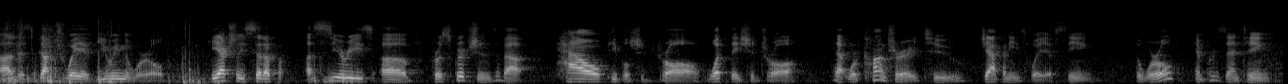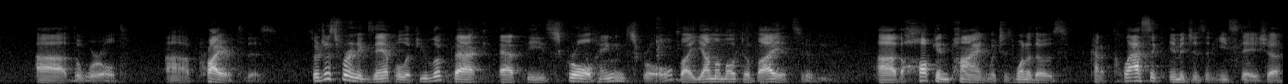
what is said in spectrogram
uh, this Dutch way of viewing the world he actually set up a series of prescriptions about how people should draw, what they should draw, that were contrary to Japanese way of seeing the world and presenting uh, the world uh, prior to this. So just for an example, if you look back at the scroll, hanging scroll by Yamamoto Baiitsu, uh, the Hokken pine, which is one of those kind of classic images in East Asia,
